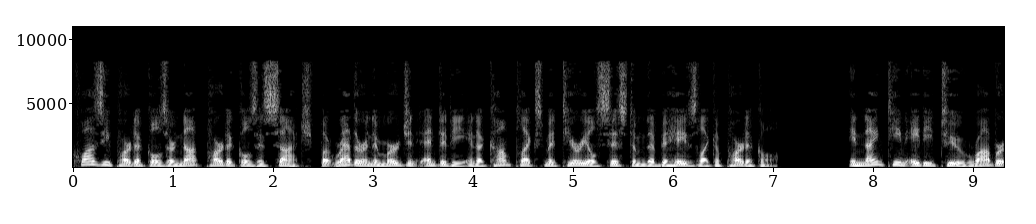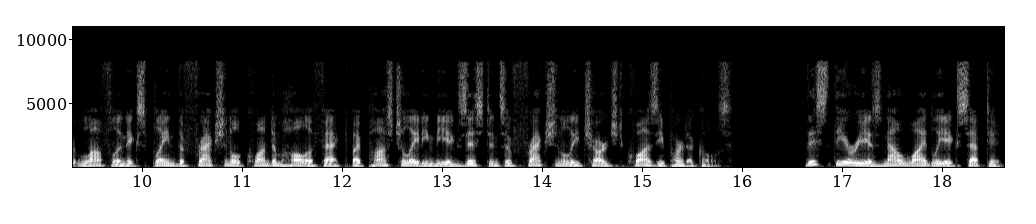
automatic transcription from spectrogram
Quasiparticles are not particles as such, but rather an emergent entity in a complex material system that behaves like a particle. In 1982 Robert Laughlin explained the fractional quantum Hall effect by postulating the existence of fractionally charged quasiparticles. This theory is now widely accepted,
